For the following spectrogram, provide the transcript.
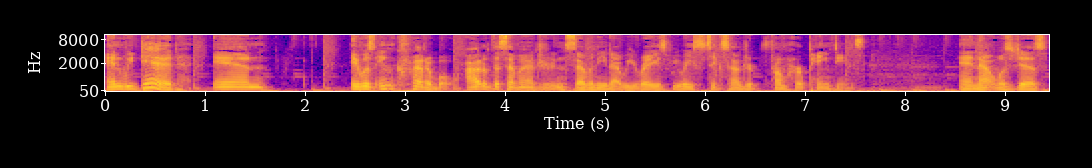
And we did. And it was incredible. Out of the 770 that we raised, we raised 600 from her paintings. And that was just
